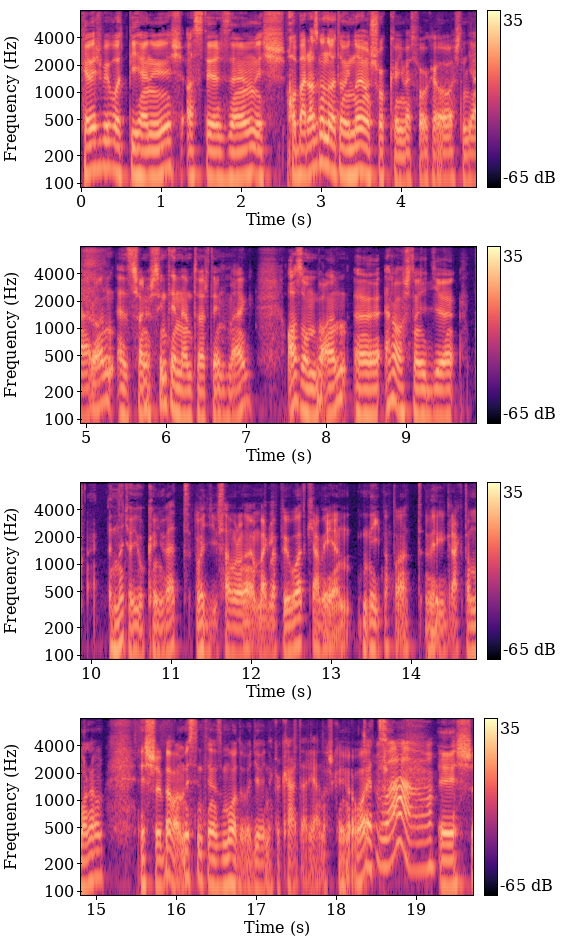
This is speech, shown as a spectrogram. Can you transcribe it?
kevésbé volt pihenős, azt érzem, és ha bár azt gondoltam, hogy nagyon sok könyvet fogok elolvasni nyáron, ez sajnos szintén nem történt meg, azonban elolvastam egy, egy nagyon jó könyvet, vagy számomra nagyon meglepő volt, kb. ilyen négy nap alatt végigrágtam magam, és uh, bevallom őszintén, ez Moldova Györgynek a Kádár János könyve volt. Wow. És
